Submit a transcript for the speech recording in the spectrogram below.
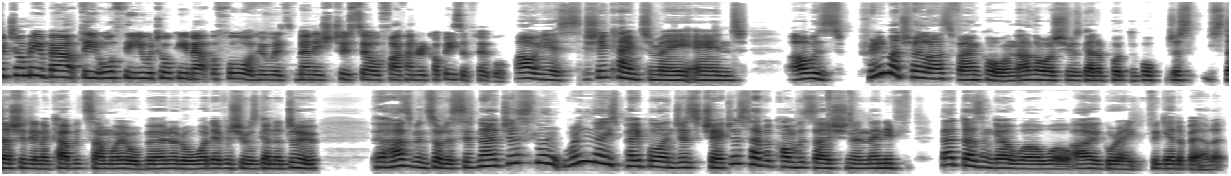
So tell me about the author you were talking about before who has managed to sell 500 copies of her book. Oh, yes. She came to me and I was pretty much her last phone call. And otherwise, she was going to put the book, just stash it in a cupboard somewhere or burn it or whatever she was going to do her husband sort of said, No, just ring these people and just check, just have a conversation. And then if that doesn't go well, well, I agree, forget about it.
